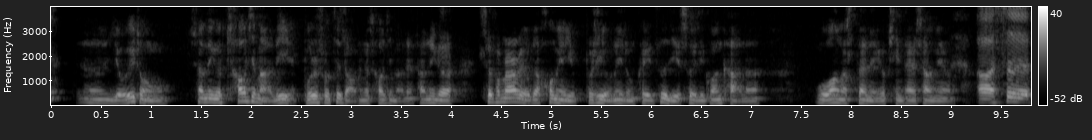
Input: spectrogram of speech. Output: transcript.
嗯，有一种像那个超级玛丽，不是说最早那个超级玛丽，它那个 Super Mario 在后面也不是有那种可以自己设计关卡呢？我忘了是在哪个平台上面了。啊，是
